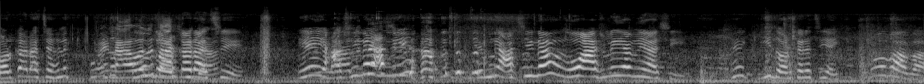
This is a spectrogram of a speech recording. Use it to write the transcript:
দরকার আছে। এখানে দরকার আছে। এই আসি না এমনি এমনি আসি না ও আসলেই আমি আসি। হ্যাঁ কি দরকার আছে ও বাবা।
